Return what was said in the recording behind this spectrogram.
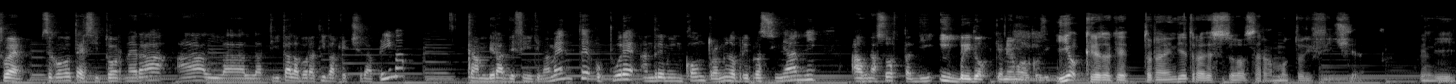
cioè, secondo te si tornerà alla, all'attività lavorativa che c'era prima? Cambierà definitivamente? Oppure andremo incontro, almeno per i prossimi anni, a una sorta di ibrido, chiamiamolo così? Io credo che tornare indietro adesso sarà molto difficile, quindi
